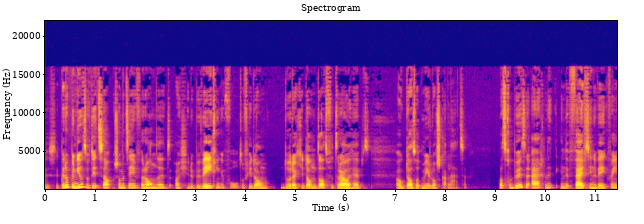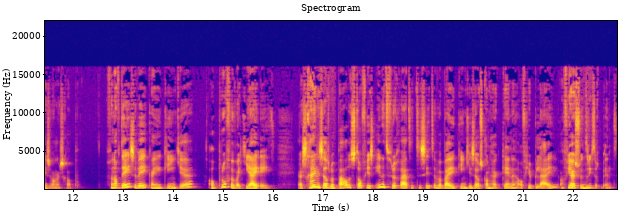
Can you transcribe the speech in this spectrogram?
Dus ik ben ook benieuwd of dit zo, meteen verandert als je de bewegingen voelt. Of je dan, doordat je dan dat vertrouwen hebt, ook dat wat meer los kan laten. Wat gebeurt er eigenlijk in de vijftiende week van je zwangerschap? Vanaf deze week kan je kindje al proeven wat jij eet. Er schijnen zelfs bepaalde stofjes in het vruchtwater te zitten waarbij je kindje zelfs kan herkennen of je blij of juist verdrietig bent.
